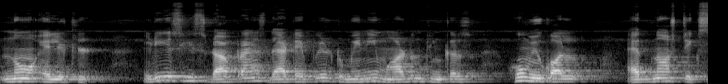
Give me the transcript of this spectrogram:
know a little. It is his doctrines that appeal to many modern thinkers whom you call agnostics.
